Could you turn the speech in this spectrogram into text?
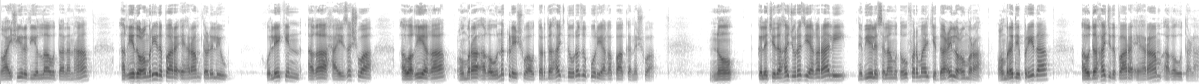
نو عائشه رضی الله تعالی عنها هغه د عمرې د پاره احرام تړلی وو خو ليکن هغه حائضه شوه او هغې هغه عمره هغه ونه کړې شوه او تر د حج د ورځو پورې هغه پاکه نه شوه نو کله چې د حج ورځې هغه رالي نبی علیہ السلام ته فرمایل چې دع العمره عمره دې پریدا او د حج د پاره احرام هغه وتړه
